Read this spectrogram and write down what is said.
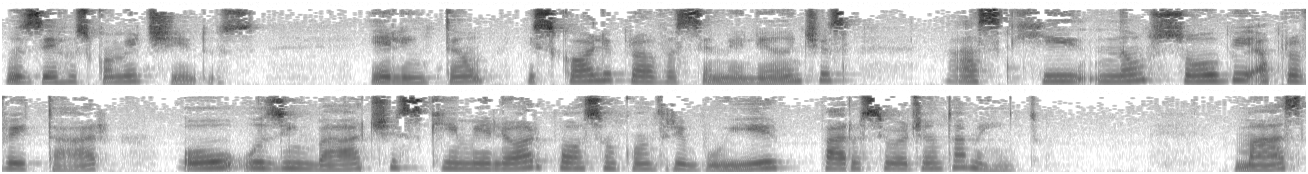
os erros cometidos. Ele então escolhe provas semelhantes às que não soube aproveitar ou os embates que melhor possam contribuir para o seu adiantamento. Mas,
